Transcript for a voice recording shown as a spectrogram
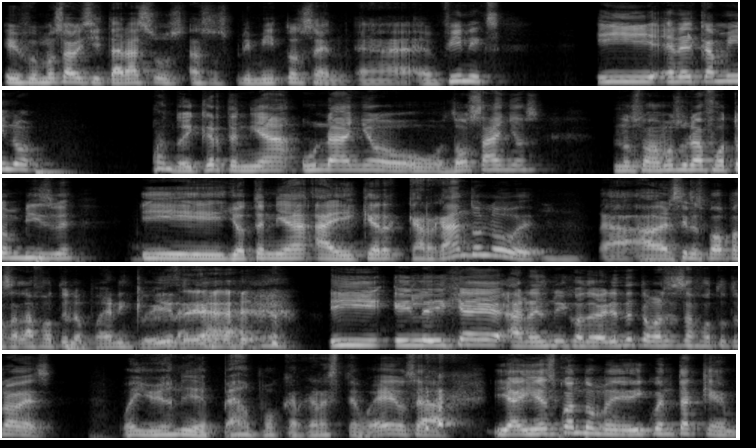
y fuimos a visitar a sus, a sus primitos en, eh, en Phoenix. Y en el camino, cuando Iker tenía un año o dos años, nos tomamos una foto en Bisbe y yo tenía a Iker cargándolo, a, ver si les puedo pasar la foto y lo pueden incluir. y, y, le dije a Anés, me dijo, deberían de tomarse esa foto otra vez. Güey, yo ya ni de pedo puedo cargar a este güey. O sea, y ahí es cuando me di cuenta que,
